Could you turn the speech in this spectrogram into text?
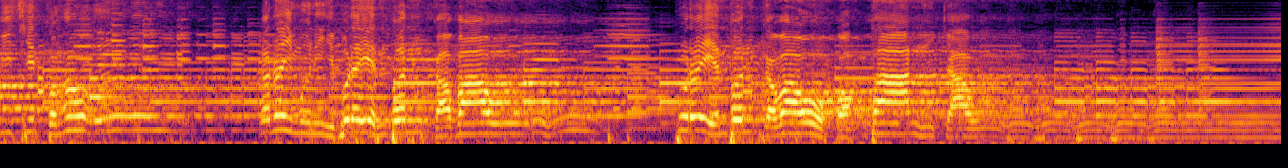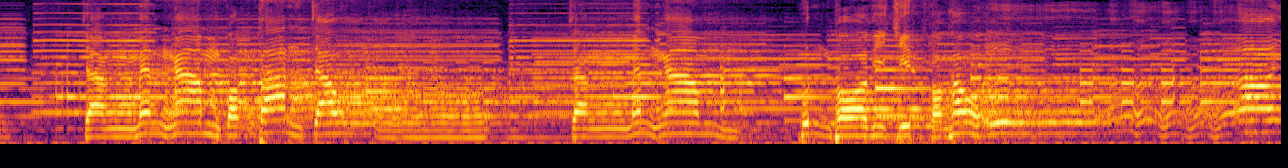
วิชิตของเขาเอ้ย แล้วในมือนี้ผู้ใดเห็นเพิ่นกะเว้าผู้ใดเห็นเพิ่นกะเว้าของท่านเจ้า จังแม่นงามของท่านเจ้า จังแม่นงาม คุณพ่อวิจิตของเฮาเอ้ย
